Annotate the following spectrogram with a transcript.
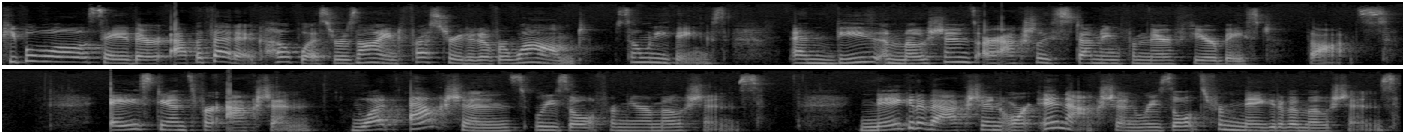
People will say they're apathetic, hopeless, resigned, frustrated, overwhelmed, so many things. And these emotions are actually stemming from their fear based thoughts. A stands for action. What actions result from your emotions? Negative action or inaction results from negative emotions.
